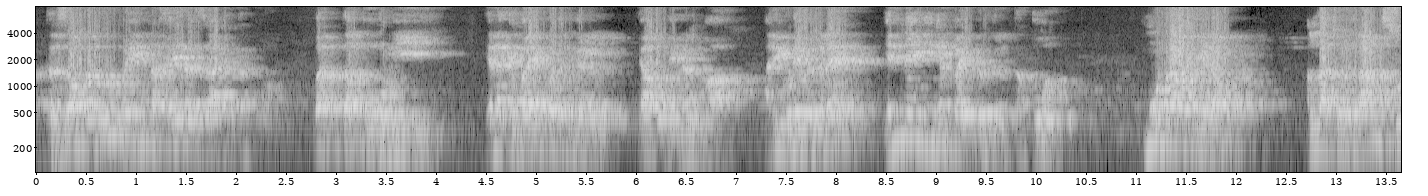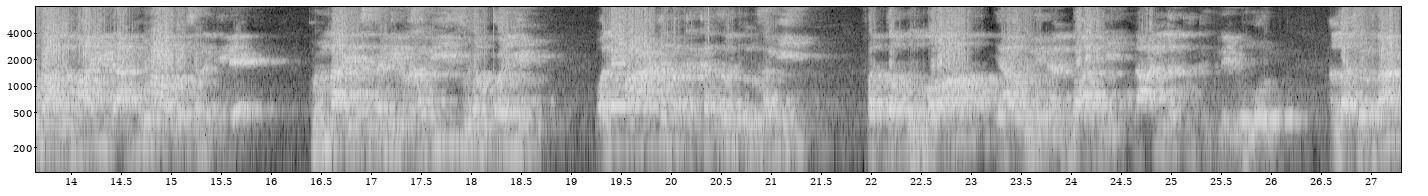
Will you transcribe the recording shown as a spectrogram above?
தஸவ்வது எனக்கு பயப்படுங்கள் யா நல்வா. அறிவுடையவர்களே என்னை நீங்கள் பயப்படுங்கள் தப்புவா மூன்றாவது இடம் அல்லாஹ் சொல்கிறான் சூரா மாயிடா நூறாவது வசனத்திலே குல்லா யஸ்தவில் ஹபீஸ் வல் தய்யிப் வலவ் அஅஜபக கத்ரத்துல் ஹபீஸ் ஃபத்தகுல்லாஹ் யா உலில் அல்பாபி லஅல்லக்கும் துஃப்லிஹூன் அல்லாஹ் சொல்றான்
